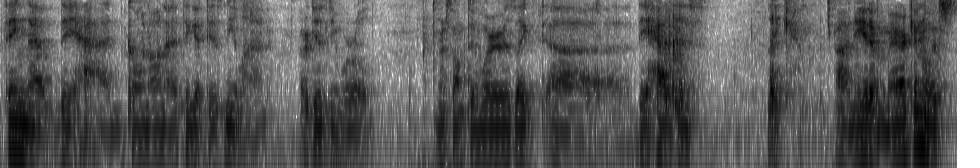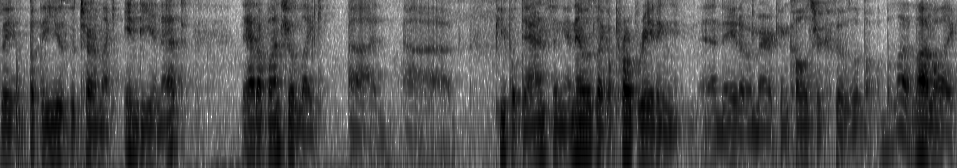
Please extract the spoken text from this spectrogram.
thing that they had going on. I think at Disneyland or Disney World or something, where it was like uh, they had this like uh, Native American, which they but they used the term like Indianette. They had a bunch of like uh, uh, people dancing, and it was like appropriating Native American culture because it was a, lot, lot of like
